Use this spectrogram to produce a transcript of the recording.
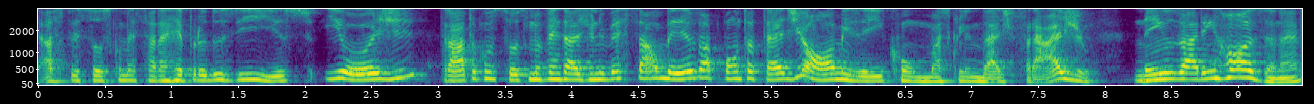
as pessoas começaram a reproduzir isso e hoje trata como se fosse uma verdade universal mesmo a ponto até de homens aí com masculinidade frágil nem usarem rosa, né?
